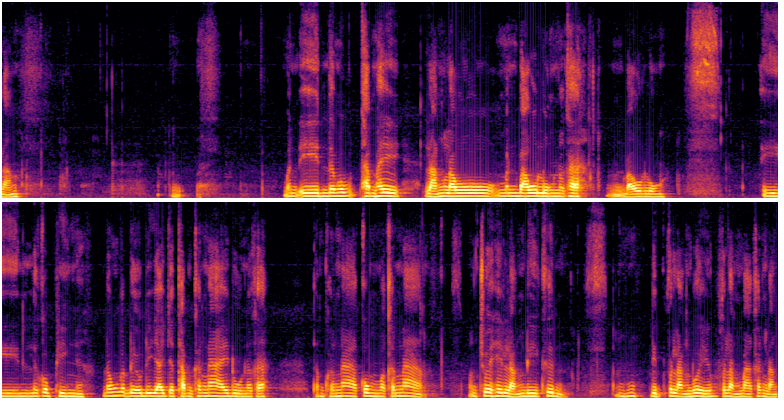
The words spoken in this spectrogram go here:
หลัง มันเอ็นแล้วทำให้หลังเรามันเบาลงนะคะ มันเบาลง แล้วก็พิงแล้วเดี๋ยวดิยายจะทำข้างหน้าให้ดูนะคะทำข้างหน้าก้มมาข้างหน้า มันช่วยให้หลังดีขึ้นอติดฝรั่งด้วยฝรั่งมาข้างหลัง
